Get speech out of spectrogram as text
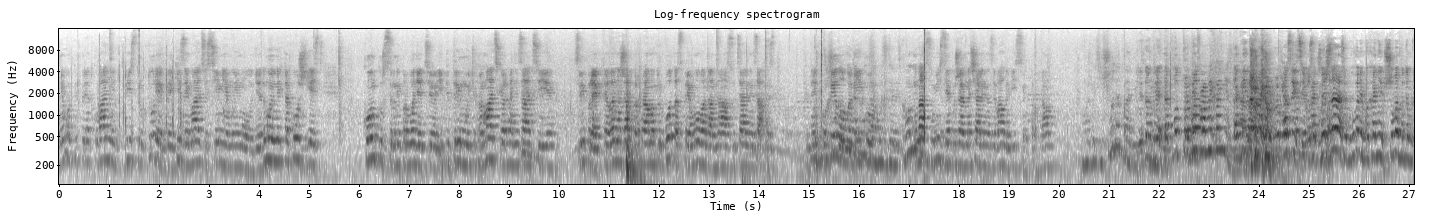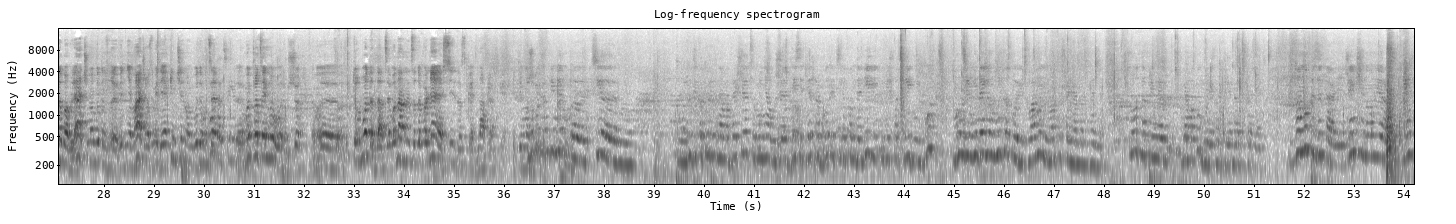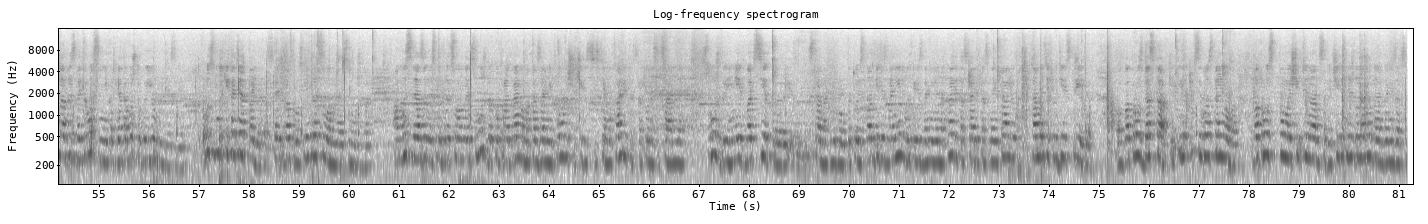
У нього в підпорядкуванні дві структури, якби, які займаються сім'ями і молоді. Я думаю, у них також є конкурси, вони проводять е, і підтримують громадські організації свої проекти. Але, на жаль, програма Турбота спрямована на соціальний захист людей похилого віку. кроме У нас у місті, як вже вначалі називали, вісім програм. Может быть, еще добавить? Так от про про механізм. так да. давайте пропозиції. Ви знаєте, Ми ж зараз обговорюємо механізм, що ми будемо додавати, що ми будемо е, віднімати, розумієте, яким чином ми будемо це. Робота це є Е, Ми про це і говоримо, що е, турбота, да, це вона не задовольняє всі так сказати, напрямки, які Ну можливі. вот, например, э, те м, э, люди, которые к нам обращаются, у меня уже 10 лет работает телефон доверия, и лишь последний год мы уже не даем никакой рекламы, но нам постоянно звонят. Ну вот, например, я могу более конкретно рассказать. Звонок из Италии. Женщина умирает. Нужно вызвать родственников для того, чтобы ее вывезли. Родственники хотят поехать. Кстати, вопрос. Миграционная служба. А мы связаны с миграционной службой по программам оказания помощи через систему Caritas, которая социальная служба имеет во всех э, странах Европы. То есть нам перезвонили, мы перезвонили на Caritas, Caritas на Италию, там этих людей встретят. Вопрос доставки и всего остального. Вопрос помощи финансовой через международные организации.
